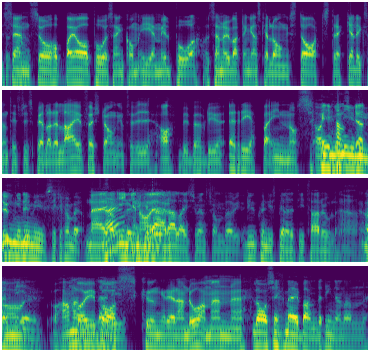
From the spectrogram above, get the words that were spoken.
sen så hoppade jag på och sen kom Emil på och sen har det varit en ganska lång startsträcka liksom tills vi spelade live första gången för vi, ja, vi behövde ju repa in oss ja ingen, ganska är, ju- ingen är musiker från början. Nej, att ingen du har ju- lära alla instrument från början. Du kunde ju spela lite gitarr, Olle. Ja. Men ja, ni- och han, var ju baskung redan då men eh, Lars gick med i bandet innan han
